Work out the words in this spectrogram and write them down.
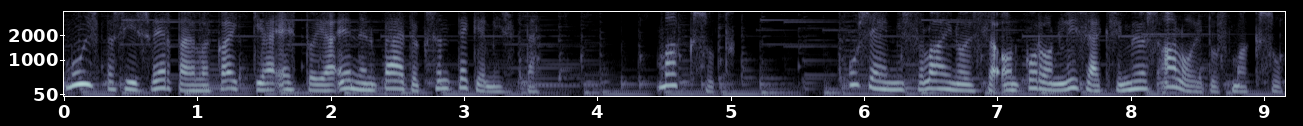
Muista siis vertailla kaikkia ehtoja ennen päätöksen tekemistä. Maksut. Useimmissa lainoissa on koron lisäksi myös aloitusmaksu.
